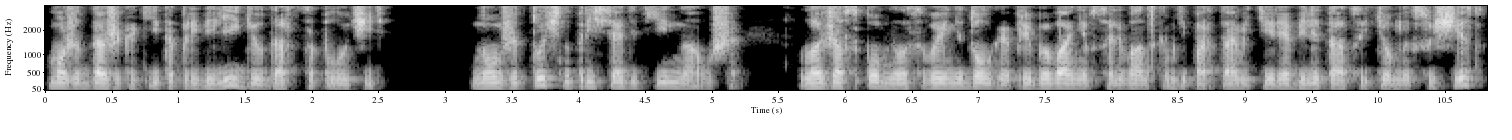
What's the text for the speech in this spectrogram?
может даже какие-то привилегии удастся получить но он же точно присядет ей на уши. Ладжа вспомнила свое недолгое пребывание в Сальванском департаменте реабилитации темных существ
